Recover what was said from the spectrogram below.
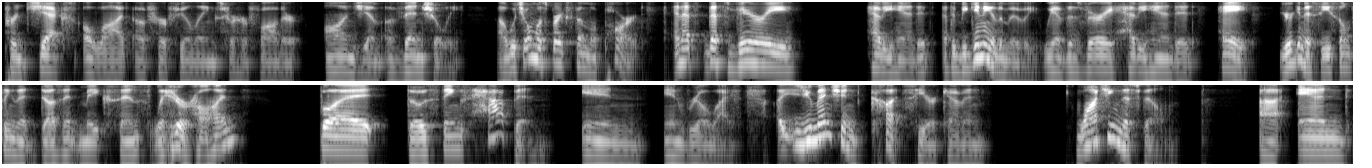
projects a lot of her feelings for her father on Jim eventually, uh, which almost breaks them apart. And that's that's very heavy-handed. At the beginning of the movie, we have this very heavy-handed, "Hey, you're going to see something that doesn't make sense later on." But those things happen in in real life. Uh, you mentioned cuts here, Kevin. Watching this film, uh, and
